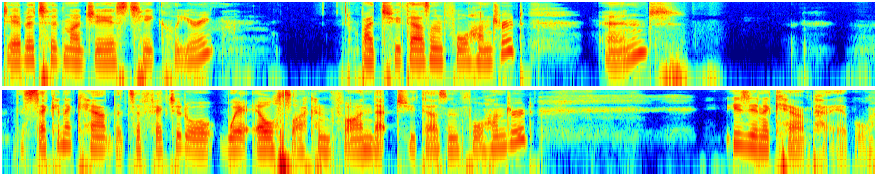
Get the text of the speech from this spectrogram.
debited my GST clearing by 2,400 and the second account that's affected or where else I can find that 2,400 is in account payable.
